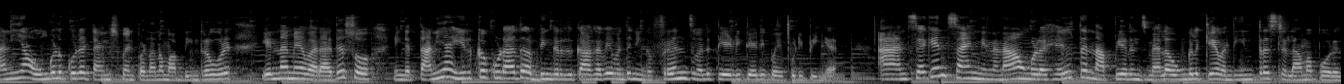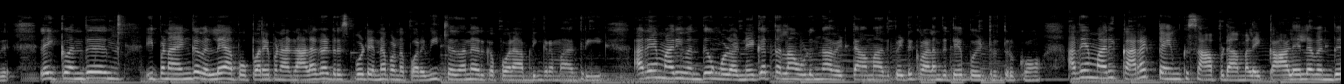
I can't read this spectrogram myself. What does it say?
தனியாக உங்களுக்கு கூட டைம் ஸ்பெண்ட் பண்ணணும் அப்படின்ற ஒரு எண்ணமே வராது. ஸோ நீங்கள் தனியாக இருக்கக்கூடாது அப்படிங்கிறதுக்காகவே வந்து நீங்கள் ஃப்ரெண்ட்ஸ் வந்து தேடி தேடி போய் பிடிப்பீங்க. அண்ட் செகண்ட் சைன் என்னென்னா உங்களோட ஹெல்த் அண்ட் அப்பியரன்ஸ் மேலே உங்களுக்கே வந்து இன்ட்ரெஸ்ட் இல்லாமல் போகிறது லைக் வந்து இப்போ நான் எங்கே வெள்ளையா போக போகிறேன் இப்போ நான் அழகாக ட்ரெஸ் போட்டு என்ன பண்ண போகிறேன் வீட்டில் தானே இருக்க போகிறேன் அப்படிங்கிற மாதிரி. அதே மாதிரி வந்து உங்களோட நெகத்தெல்லாம் ஒழுங்காக வெட்டாமல் அது பெட்டுக்கு வளர்ந்துட்டே போயிட்டு இருந்திருக்கும் அதே மாதிரி கரெக்ட் டைமுக்கு சாப்பிடாம லைக் காலையில் வந்து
